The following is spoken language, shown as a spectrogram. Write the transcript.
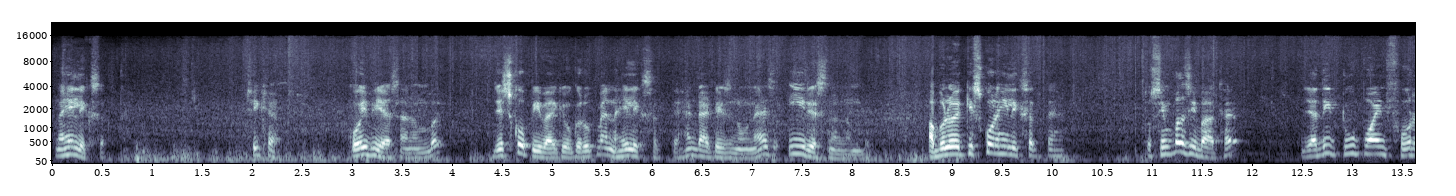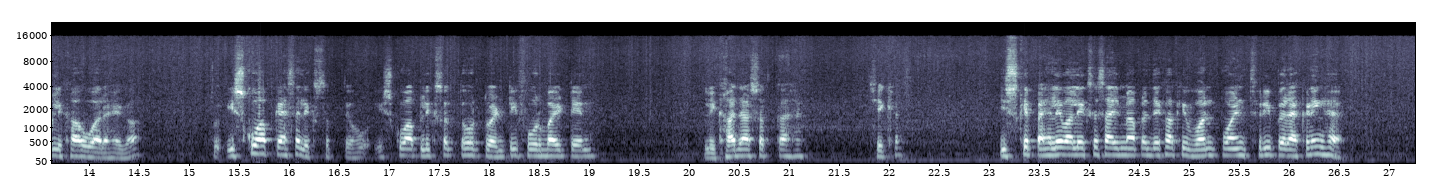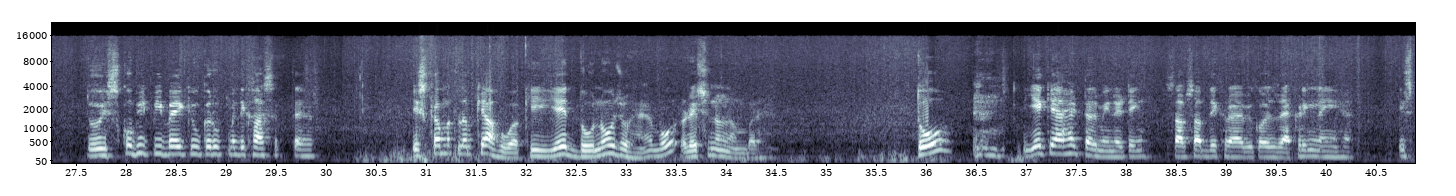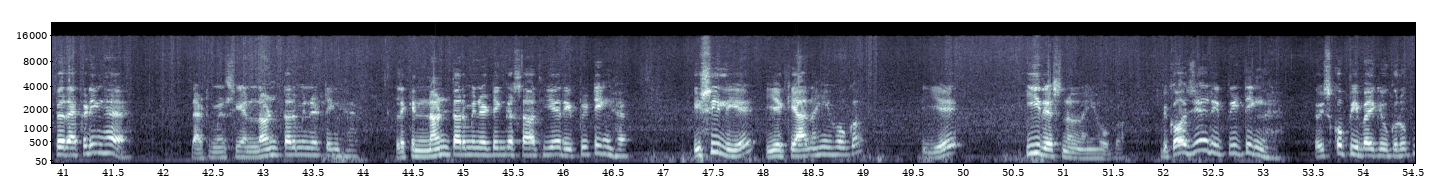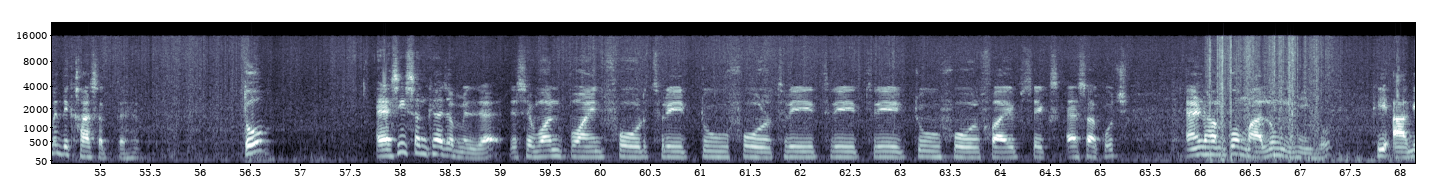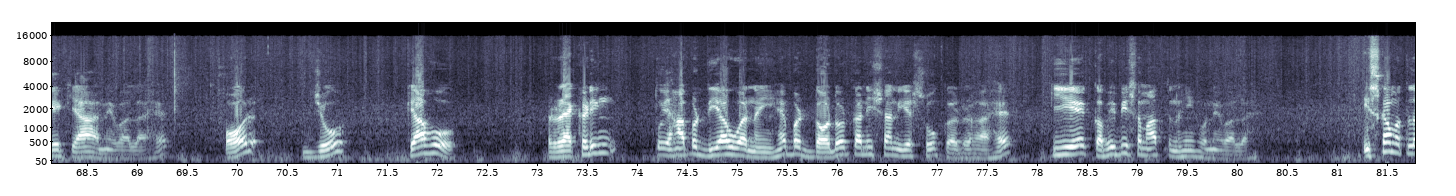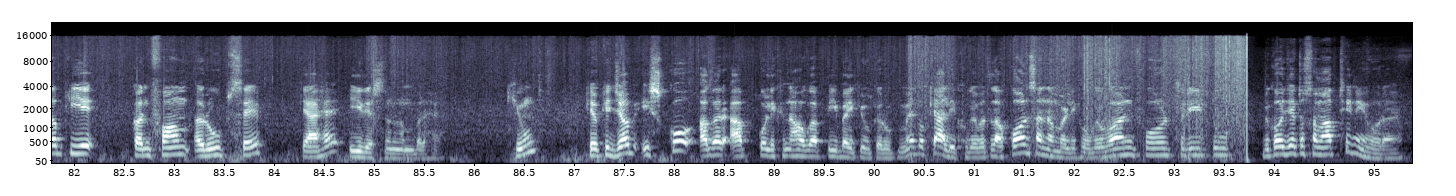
नहीं लिख सकते। ठीक है? कोई भी ऐसा नंबर जिसको पी बाई क्यू के रूप में नहीं लिख सकते हैं that is known as irrational number अब बोलो किसको नहीं लिख सकते हैं? तो सिंपल सी बात है, यदि 2.4 लिखा हुआ रहेगा तो इसको आप कैसे लिख सकते हो? इसको आप लिख सकते हो 24 फोर बाई टेन लिखा जा सकता है। ठीक है? इसके पहले वाले एक्सरसाइज में आपने देखा कि 1.3 पे रैकडिंग है तो इसको भी पी बाई क्यू के रूप में दिखा सकते हैं। इसका मतलब क्या हुआ कि ये दोनों जो हैं, वो रेशनल नंबर हैं। तो ये क्या है? टर्मिनेटिंग साफ़ साफ़ दिख रहा है बिकॉज़ रैकडिंग नहीं है। इस पर रैकडिंग है दैट मीन्स ये नॉन टर्मिनेटिंग है। लेकिन नॉन टर्मिनेटिंग के साथ ये रिपीटिंग है। इसीलिए ये क्या नहीं होगा? ये ई रेशनल नहीं होगा। बिकॉज़ ये रिपीटिंग है तो इसको पी बाई क्यू के रूप में दिखा सकते हैं। तो ऐसी संख्या जब मिल जाए, जैसे one point four three two four three three three two four five six ऐसा कुछ एंड हमको मालूम नहीं हो कि आगे क्या आने वाला है, और जो क्या हो रैकडिंग तो यहाँ पर दिया हुआ नहीं है बट डॉट डॉट का निशान ये शो कर रहा है कि ये कभी भी समाप्त नहीं होने वाला है। इसका मतलब कि ये कंफर्म रूप से क्या है? इरेशनल नंबर है। क्यों? क्योंकि जब इसको अगर आपको लिखना होगा पी बाई क्यू के रूप में तो क्या लिखोगे? मतलब कौन सा नंबर लिखोगे? One four three two because ये तो समाप्त ही नहीं हो रहा है।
